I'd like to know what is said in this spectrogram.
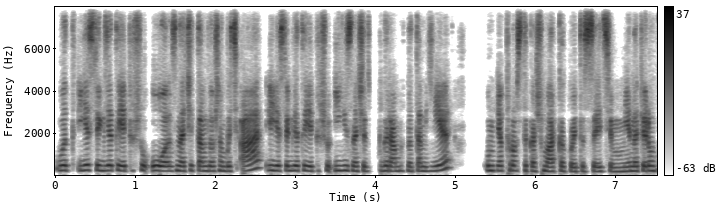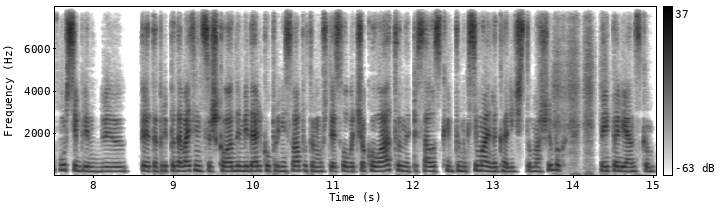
Вот если где-то я пишу «о», значит, там должно быть «а», и если где-то я пишу «и», значит, грамотно там «е». У меня просто кошмар какой-то с этим. Мне на первом курсе, блин, эта преподавательница шоколадную медальку принесла, потому что я слово «чоколато» написала с каким-то максимальным количеством ошибок на итальянском.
